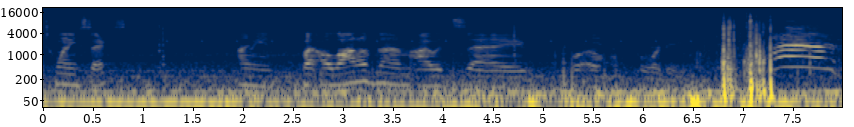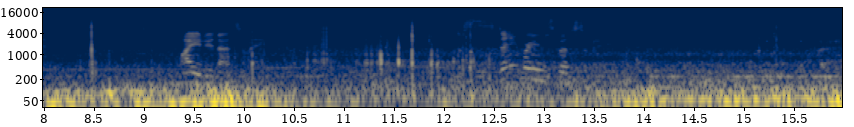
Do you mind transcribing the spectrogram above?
26. I mean, but a lot of them I would say were over 40. Ah! Why you do that to me? Just stay where you're supposed to be. Okay.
